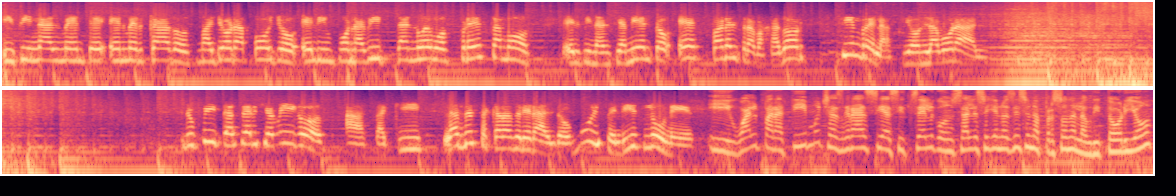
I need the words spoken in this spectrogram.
Y finalmente, en mercados, mayor apoyo, el Infonavit da nuevos préstamos. El financiamiento es para el trabajador sin relación laboral. Lupita, Sergio, amigos, hasta aquí las destacadas del Heraldo. Muy feliz lunes. Igual para ti, muchas gracias, Itzel González. Oye, nos dice una persona el auditorio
